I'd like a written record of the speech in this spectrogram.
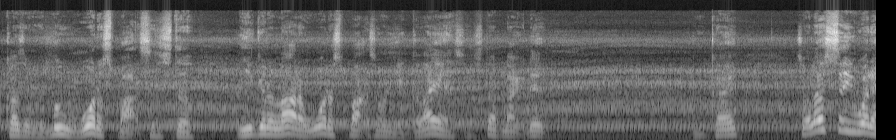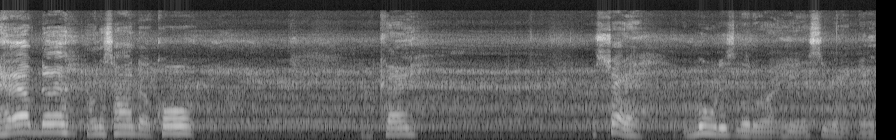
because it removes water spots and stuff. And you get a lot of water spots on your glass and stuff like that. Okay. So let's see what I have done on this Honda Accord. Okay. Let's try to move this little right here. Let's see what it does.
